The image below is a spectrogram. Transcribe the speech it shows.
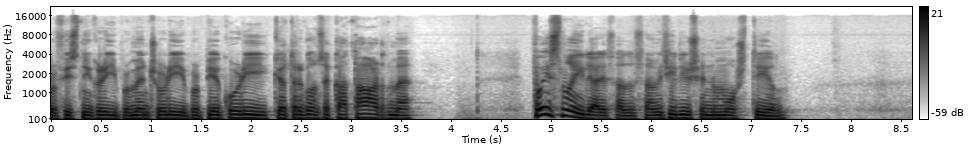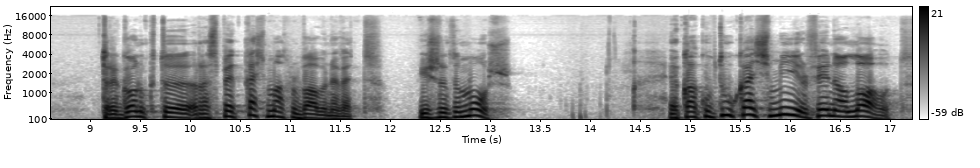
për fisnikëri, për mençuri, për pjekuri, kjo tregon se ka të ardhme. Po Ismaili, alejhi salatu ves selam, i cili ishte në moshë të tillë, tregon këtë respekt kaq të madh për babën e vet. Ishte në këtë moshë. E ka kuptuar kaq mirë fenë e Allahut.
